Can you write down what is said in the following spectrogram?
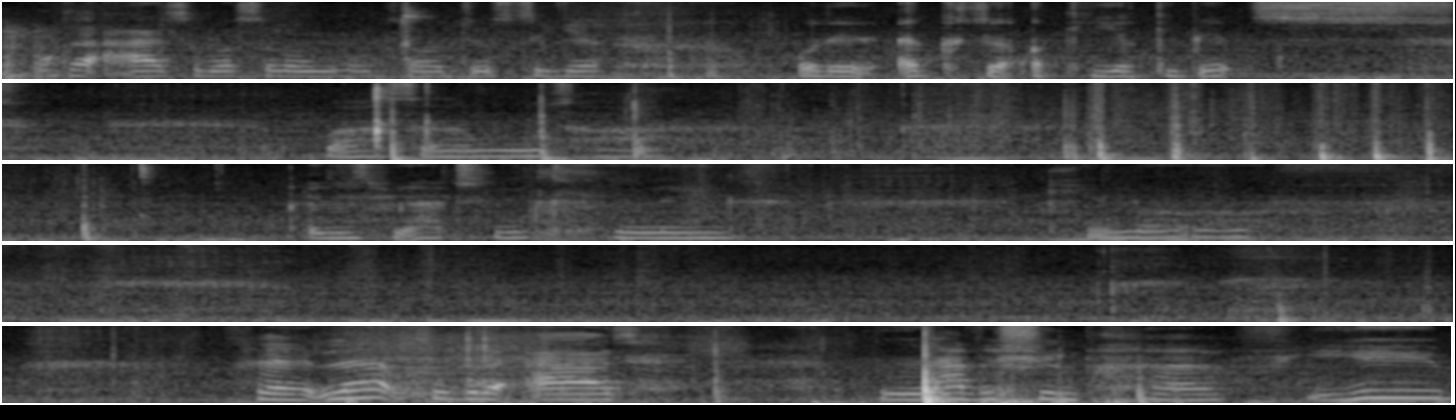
I'm gonna add some more water just to get all the extra yucky yucky bits. Soda water. Needs actually clean. Clean off. Okay, next we're gonna add lavishing perfume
